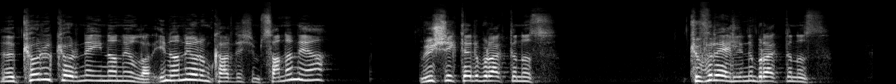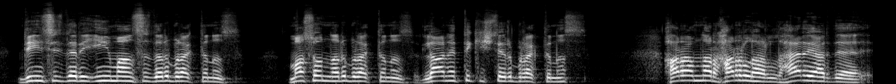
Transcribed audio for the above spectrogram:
e, körü körüne inanıyorlar. İnanıyorum kardeşim. Sana ne ya? Müşrikleri bıraktınız. Küfür ehlini bıraktınız. Dinsizleri, imansızları bıraktınız. Masonları bıraktınız. Lanetli kişileri bıraktınız. Haramlar harıl harıl her yerde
